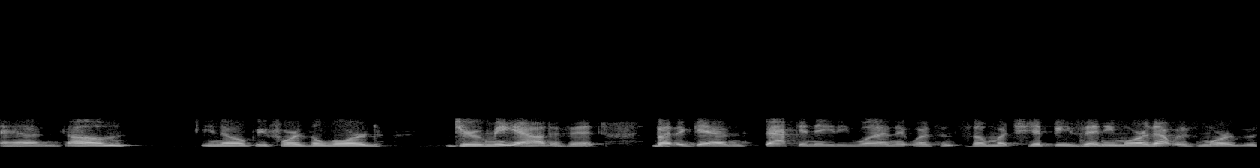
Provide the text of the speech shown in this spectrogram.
and um, you know, before the Lord drew me out of it. But again, back in '81, it wasn't so much hippies anymore. That was more the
